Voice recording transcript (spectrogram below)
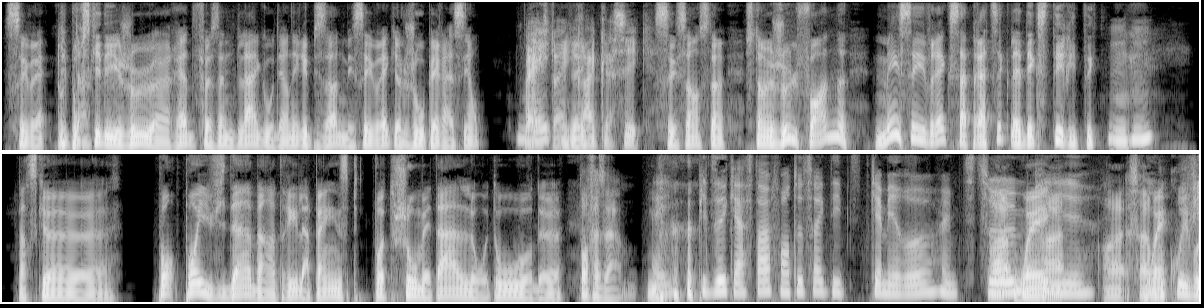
C'est vrai. Puis pour temps. ce qui est des jeux, Red faisait une blague au dernier épisode, mais c'est vrai a le jeu Opération. Ben, c'est un grand classique. C'est ça. C'est un, c'est un jeu le fun, mais c'est vrai que ça pratique la dextérité. Mhm. Parce que euh, pas, pas évident d'entrer la pince puis de pas toucher au métal autour de. Pas faisable. Hey. Puis dire qu'Astor font tout ça avec des petites caméras, un petit Ah, tube, ouais. puis Ouais, ça a Ouais. beaucoup euh, fini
